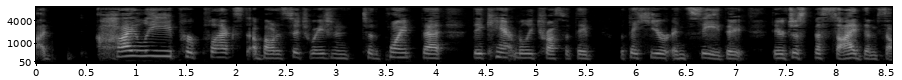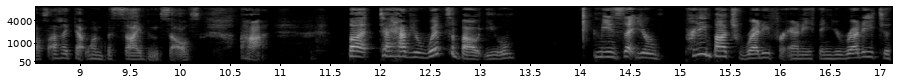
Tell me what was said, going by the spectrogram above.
uh, highly perplexed about a situation to the point that they can't really trust what they what they hear and see. They they're just beside themselves. I like that one, beside themselves. Uh, but to have your wits about you means that you're pretty much ready for anything. You're ready to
